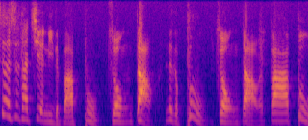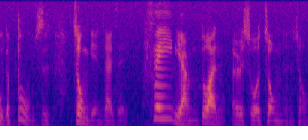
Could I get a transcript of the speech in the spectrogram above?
这是他建立的八部中道，那个部中道，八部的部字，重点在这里，非两端而说中的中，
